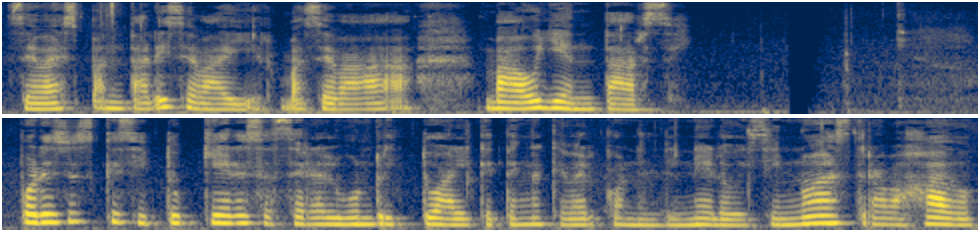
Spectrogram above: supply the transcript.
se va a espantar y se va a ir, va, se va, va a ahuyentarse. Por eso es que si tú quieres hacer algún ritual que tenga que ver con el dinero y si no has trabajado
